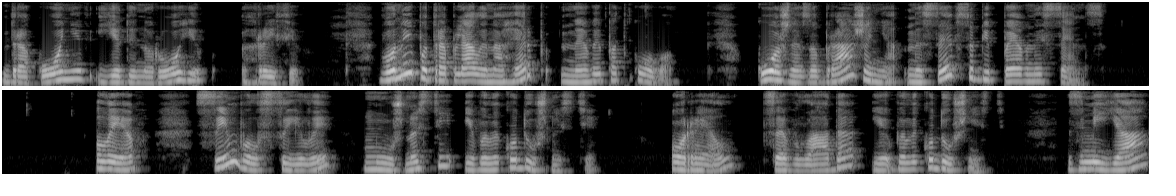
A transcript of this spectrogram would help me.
драконів, єдинорогів, грифів. Вони потрапляли на герб не випадково. Кожне зображення несе в собі певний сенс. Лев символ сили, мужності і великодушності. Орел це влада і великодушність. Змія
